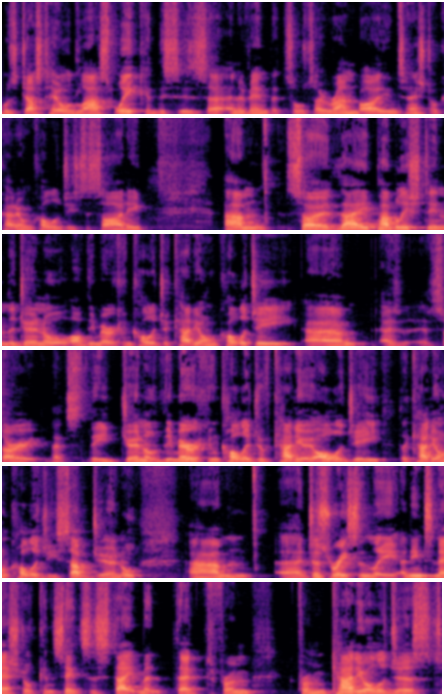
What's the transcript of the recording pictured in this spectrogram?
was just held last week. This is uh, an event that's also run by the International Cardio Oncology Society. Um, so they published in the Journal of the American College of Cardio Oncology. Um, sorry, that's the Journal of the American College of Cardiology, the Cardio Oncology subjournal. Um, uh, just recently, an international consensus statement that from from cardiologists,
